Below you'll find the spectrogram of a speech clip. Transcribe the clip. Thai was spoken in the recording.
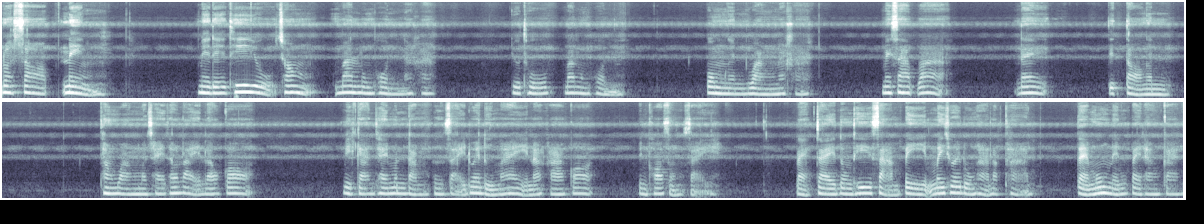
ตรวจสอบเน่ง เมเดที่อยู่ช่องบ้านลุงพลนะคะ YouTube บ้านลุงพล ปมเงินวังนะคะ ไม่ทราบว่าได้ติดต่อเงิน ทางวังมาใช้เท่าไหร่แล้วก็ มีการใช้มนต์ดำคุณใสด้วยหรือไม่นะคะ ก็เป็นข้อสงสัย แปลกใจตรงที่สามปีไม่ช่วยลุงหาหลักฐาน แต่มุ่งเน้นไปทางการ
